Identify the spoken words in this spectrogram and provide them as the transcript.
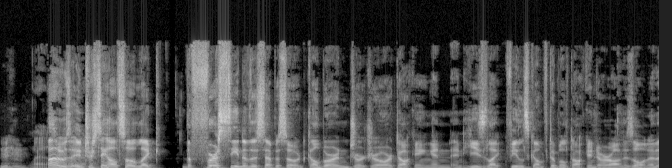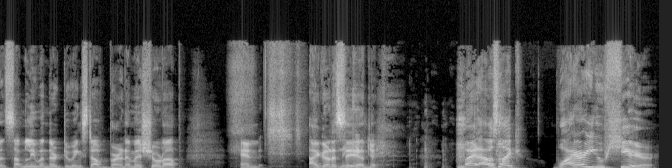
Mm-hmm. Well, Well, it was while interesting also like the first scene of this episode, Culber and Georgiou are talking and, and he's like feels comfortable talking to her on his own. And then suddenly when they're doing stuff, Burnham has showed up. And I gotta say, kicked uh, at- I was like, why are you here?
